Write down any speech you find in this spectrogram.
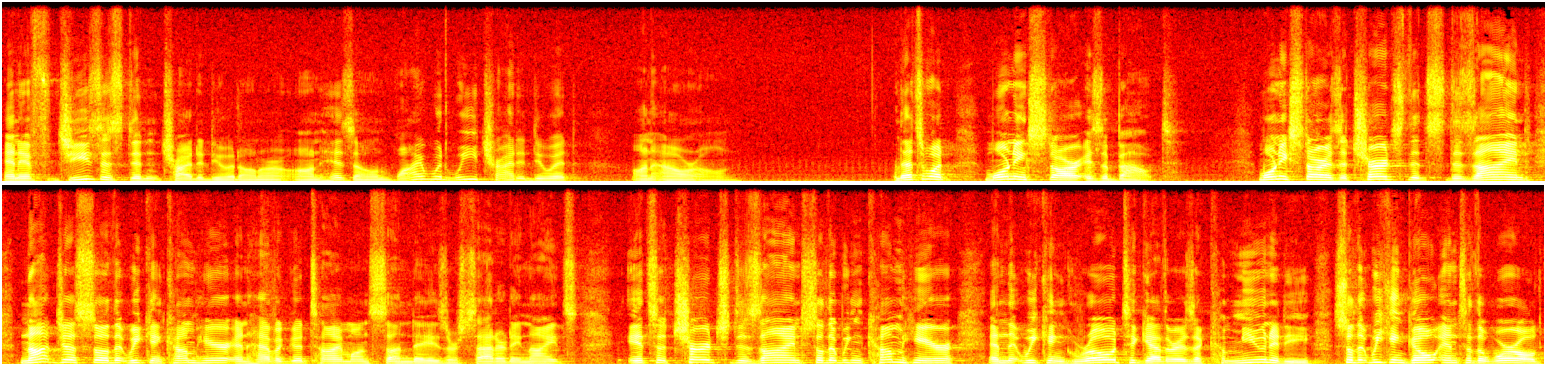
And if Jesus didn't try to do it on, our, on his own, why would we try to do it on our own? That's what Morning Star is about. Morning Star is a church that's designed not just so that we can come here and have a good time on Sundays or Saturday nights. It's a church designed so that we can come here and that we can grow together as a community so that we can go into the world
